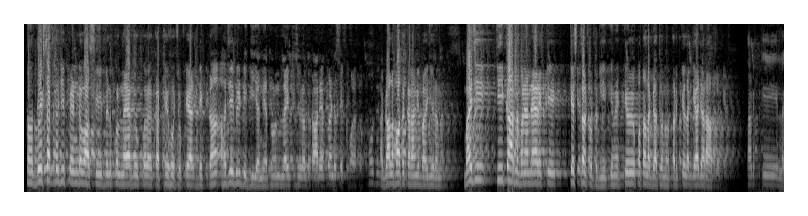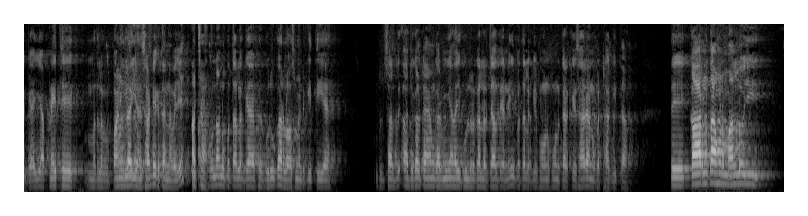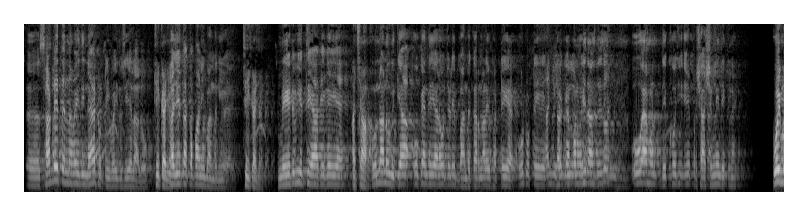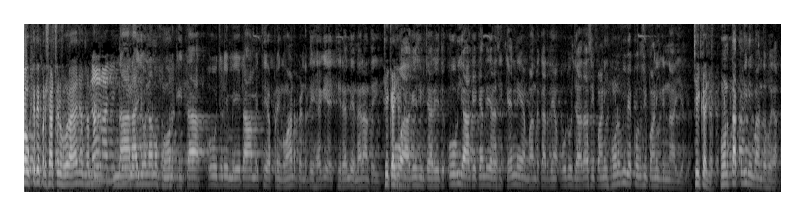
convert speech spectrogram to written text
ਤਾਂ ਦੇਖ ਸਕਦੇ ਹੋ ਜੀ ਪਿੰਡ ਵਾਸੀ ਬਿਲਕੁਲ ਨਹਿਰ ਦੇ ਉੱਪਰ ਇਕੱਠੇ ਹੋ ਚੁੱਕੇ ਆ। ਡਿੱਕਾਂ ਹਜੇ ਵੀ ਡਿੱਗੀ ਜਾਂਦੀਆਂ। ਤੁਹਾਨੂੰ ਲਾਈਵ ਤਸਵੀਰਾਂ ਦਿਖਾ ਰਹੇ ਪਿੰਡ ਸਿੱਖਵਾਲਾ ਤੋਂ। ਗੱਲਬਾਤ ਕਰਾਂਗੇ ਬਾਈ ਜੀ ਨਾਲ। ਬਾਈ ਜੀ ਕੀ ਕਾਰਨ ਬਣਿਆ ਨਹਿਰ ਕਿ ਕਿਸ ਤਰ੍ਹਾਂ ਟੁੱਟ ਗਈ? ਕਿਵੇਂ ਕਿਵੇਂ ਪਤਾ ਲੱਗਾ ਤੁਹਾਨੂੰ? ਤੜਕੇ ਲੱਗਿਆ ਜਾਂ ਰਾਤ ਲੱਗਿਆ? ਤੜਕੇ ਲੱਗਿਆ ਜੀ ਆਪਣੇ ਇੱਥੇ ਮਤਲਬ ਪਾਣੀ ਲਾਈ ਆ 3:30 ਵਜੇ। ਅੱਛਾ। ਉਹਨਾਂ ਨੂੰ ਪਤਾ ਲੱਗਾ ਫਿਰ ਗੁਰੂ ਘਰ ਲੌਸਮੈਂਟ ਕੀਤੀ ਹੈ। ਸਰ ਅੱਜ ਕੱਲ ਟਾਈਮ ਗਰਮੀਆਂ ਦਾ ਹੀ ਕੂਲਰ ਕਾਲਰ ਚੱਲਦੇ ਆ ਨਹੀਂ ਪਤਾ ਲੱਗੇ ਫੋਨ ਫੋਨ ਕਰਕੇ ਸਾਰਿਆਂ ਨੂੰ ਇਕੱਠਾ ਕੀਤਾ। ਤੇ ਕਾਰਨ ਤਾਂ ਹੁਣ ਮੰਨ ਲਓ ਜੀ 3:30 ਵਜੇ ਦੀ ਨਹਿਰ ਟੁੱਟੀ ਬਾਈ ਤੁਸੀਂ ਇਹ ਲਾ ਲਓ। ਠੀਕ ਹੈ ਜੀ। ਹਜੇ ਤੱਕ ਪਾਣੀ ਬੰਦ ਨਹੀਂ ਹੋਇਆ ਜੀ। ਠੀਕ ਹੈ ਜੀ। ਮੇਟ ਵੀ ਇੱਥੇ ਆ ਕੇ ਗਏ ਐ ਅੱਛਾ। ਉਹਨਾਂ ਨੂੰ ਵੀ ਕਿਹਾ ਉਹ ਕਹਿੰਦੇ ਯਾਰ ਉਹ ਜਿਹੜੇ ਬੰਦ ਕਰਨ ਵਾਲੇ ਫੱਟੇ ਆ ਉਹ ਟੁੱਟੇ ਹੋਏ ਕਰਕੇ ਆਪਾਂ ਨੂੰ ਇਹ ਦੱਸਦੇ ਸੀ। ਉਹ ਆ ਹੁਣ ਦੇਖੋ ਜੀ ਇਹ ਪ੍ਰਸ਼ਾਸਨ ਨੇ ਦੇਖਣਾ ਹੈ। ਕੋਈ ਮੌਕੇ ਤੇ ਪ੍ਰਸ਼ਾਸਨ ਹੋਰ ਆਇਆ ਜਾਂ ਲੰਬੇ ਨਾ ਨਾ ਜੀ। ਉਹਨਾਂ ਨੂੰ ਫੋਨ ਕੀਤਾ। ਉਹ ਜਿਹੜੇ ਮੇਟ ਆਮ ਇੱਥੇ ਆਪਣੇ ਗਵਾਂਢ ਪਿੰਡ ਦੇ ਹੈਗੇ ਆ ਇੱਥੇ ਰਹਿੰਦੇ ਆ ਨਹਿਰਾਂ ਤੇ ਠੀਕ ਜੀ। ਉਹ ਆ ਗਏ ਸੀ ਵਿਚਾਰੇ ਤੇ ਉਹ ਵੀ ਆ ਕੇ ਕਹਿੰਦੇ ਯਾਰ ਅਸੀਂ ਕਹਿੰਨੇ ਆ ਬੰਦ ਕਰਦੇ ਆ। ਉਦੋਂ ਜ਼ਿਆਦਾ ਸੀ ਪਾਣੀ ਹੁਣ ਵੀ ਵੇਖੋ ਤੁਸੀਂ ਪਾਣੀ ਕਿੰਨਾ ਆਈ ਜਾਂਦਾ। ਠੀਕ ਹੈ ਜੀ। ਹੁਣ ਤੱਕ ਵੀ ਨਹੀਂ ਬੰਦ ਹੋਇਆ।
